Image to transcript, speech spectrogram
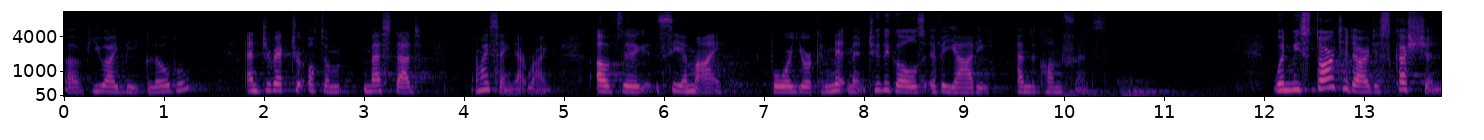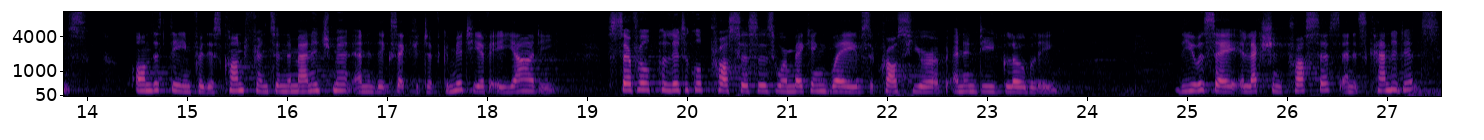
of UIB Global, and Director Ottar Mæstad, am I saying that right, of the CMI for your commitment to the goals of EADI and the conference. When we started our discussions on the theme for this conference in the management and in the executive committee of EADI, several political processes were making waves across Europe and indeed globally. The USA election process and its candidates,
